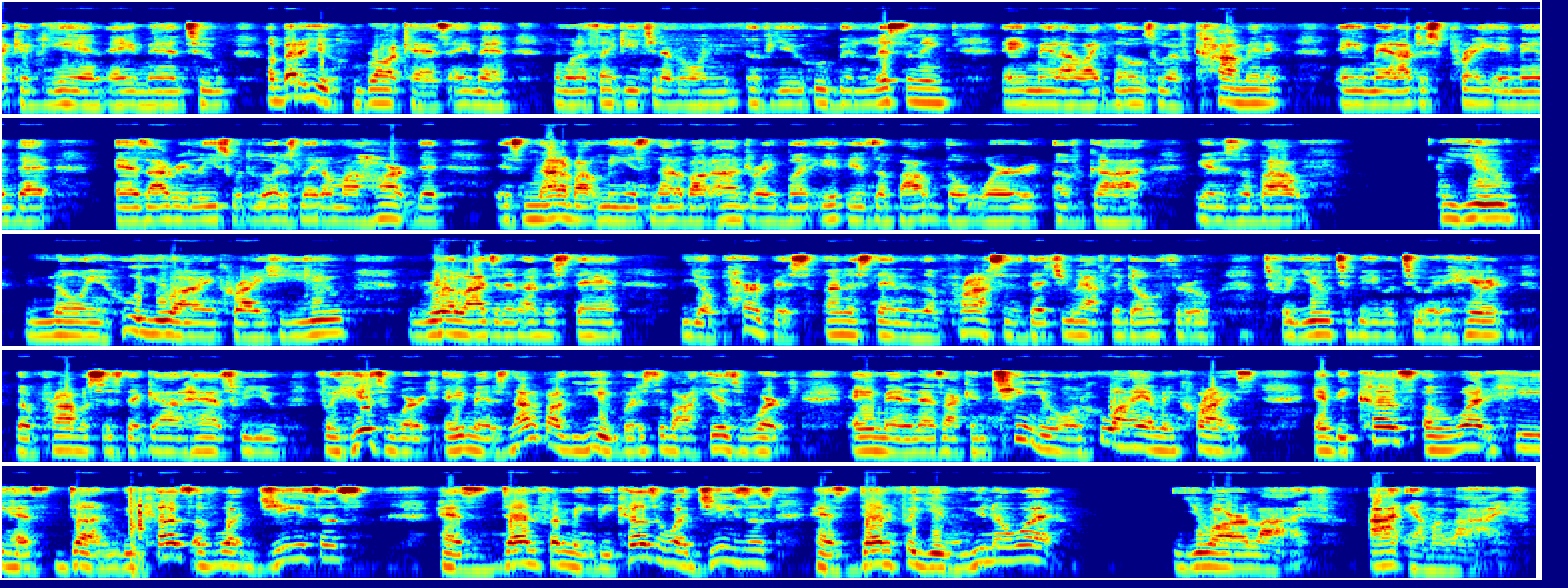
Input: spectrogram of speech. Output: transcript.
Back again. Amen. To a better you broadcast. Amen. I want to thank each and every one of you who've been listening. Amen. I like those who have commented. Amen. I just pray, amen, that as I release what the Lord has laid on my heart, that it's not about me, it's not about Andre, but it is about the word of God. It is about you knowing who you are in Christ, you realizing and understand your purpose, understanding the process that you have to go through for you to be able to inherit the promises that God has for you for His work. Amen. It's not about you, but it's about His work. Amen. And as I continue on who I am in Christ, and because of what He has done, because of what Jesus has done for me, because of what Jesus has done for you, you know what? You are alive. I am alive.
